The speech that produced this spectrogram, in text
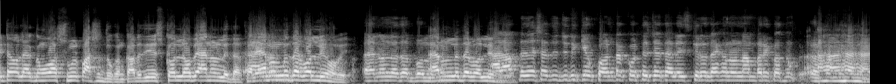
এটা হলো একদম ওয়াশরুমের পাশের দোকান। কারও জিজ্ঞেস করলে হবে অ্যানন লেদার খালি অ্যানন লেদার বললেই হবে। অ্যানন লেদার বললেন অ্যানন লেদার বললেই আর আপনাদের সাথে যদি কেউ কন্ট্যাক্ট করতে চায় তাহলে স্ক্রিনে দেখানো নাম্বারে কত হ্যাঁ হ্যাঁ হ্যাঁ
